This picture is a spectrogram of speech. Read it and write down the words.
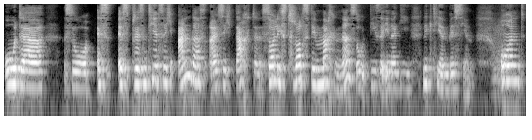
oder so, es, es präsentiert sich anders, als ich dachte. Soll ich es trotzdem machen? Ne? So, diese Energie liegt hier ein bisschen. Und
